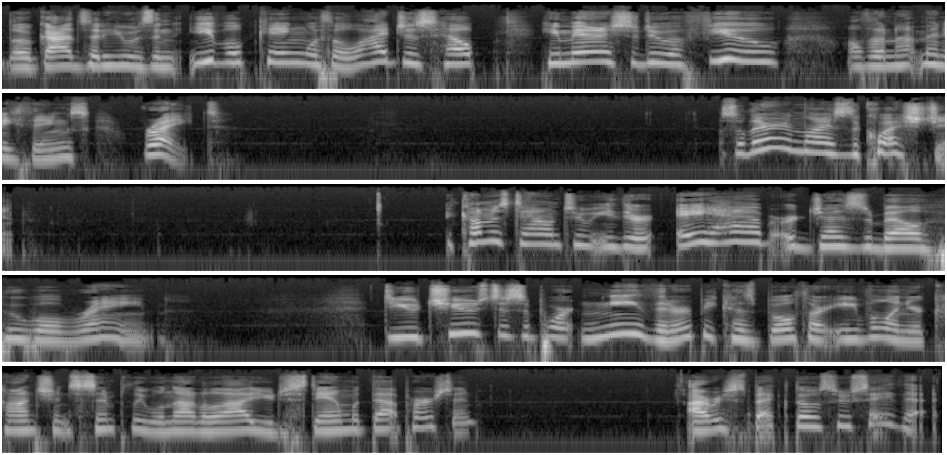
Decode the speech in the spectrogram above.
Though God said he was an evil king, with Elijah's help, he managed to do a few, although not many things, right. So therein lies the question. It comes down to either Ahab or Jezebel who will reign. Do you choose to support neither because both are evil and your conscience simply will not allow you to stand with that person? I respect those who say that.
